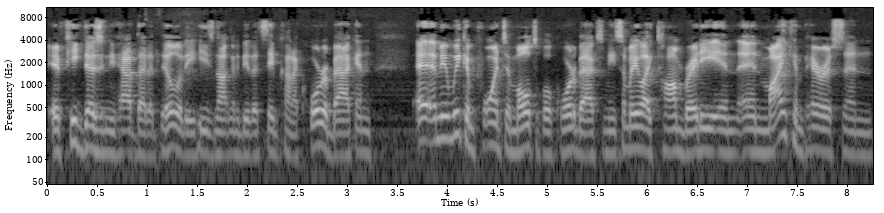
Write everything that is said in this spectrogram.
if he doesn't have that ability, he's not going to be that same kind of quarterback. And I mean, we can point to multiple quarterbacks. I mean, somebody like Tom Brady, and and my comparison,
